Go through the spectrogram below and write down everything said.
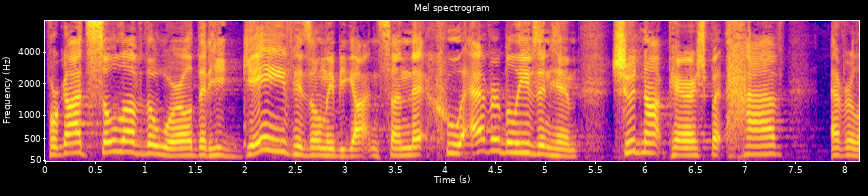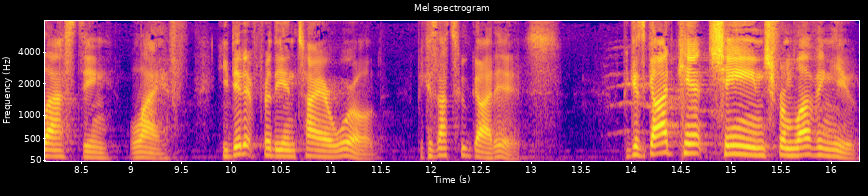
For God so loved the world that he gave his only begotten Son, that whoever believes in him should not perish, but have everlasting life. He did it for the entire world because that's who God is. Because God can't change from loving you.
